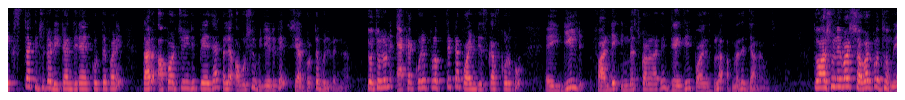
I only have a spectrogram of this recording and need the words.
এক্সট্রা কিছুটা রিটার্ন জেনারেট করতে পারে, তার অপরচুনিটি পেয়ে যায়, তাহলে অবশ্যই ভিডিওটিকে শেয়ার করতে ভুলবেন না। তো চলুন এক এক করে প্রত্যেকটা পয়েন্ট ডিসকাস করব। এই গিল্ড ফান্ডে ইনভেস্ট করার আগে যেই যেই পয়েন্টসগুলো আপনাদের জানা উচিত। তো আসুন এবার সবার প্রথমে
